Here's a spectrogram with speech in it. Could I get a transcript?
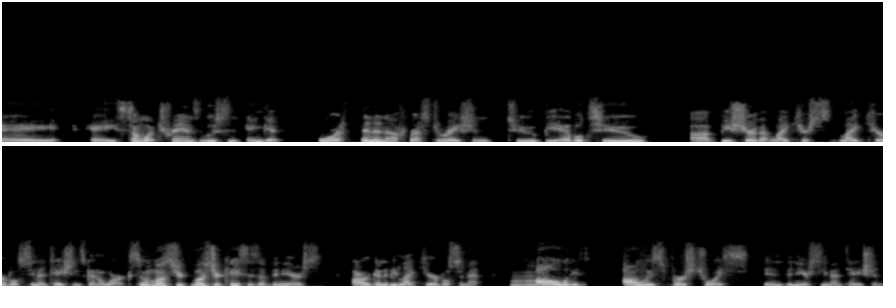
a, a somewhat translucent ingot or thin enough restoration to be able to uh, be sure that light, cure, light curable cementation is going to work. So most your, most your cases of veneers are going to be light curable cement. Mm-hmm. Always, always first choice in veneer cementation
